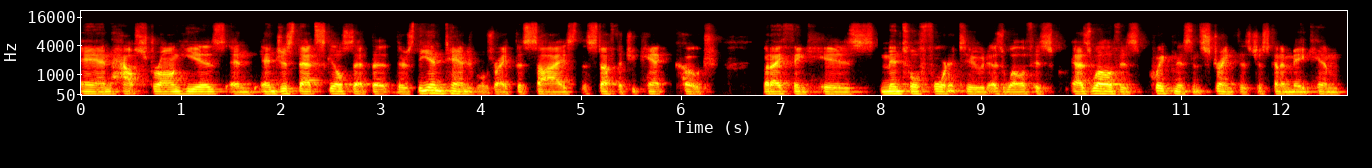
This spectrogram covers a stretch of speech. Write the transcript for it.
and how strong he is and and just that skill set that there's the intangibles right the size the stuff that you can't coach but i think his mental fortitude as well as his as well as his quickness and strength is just going to make him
